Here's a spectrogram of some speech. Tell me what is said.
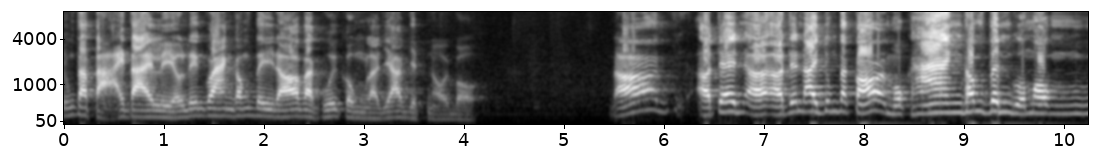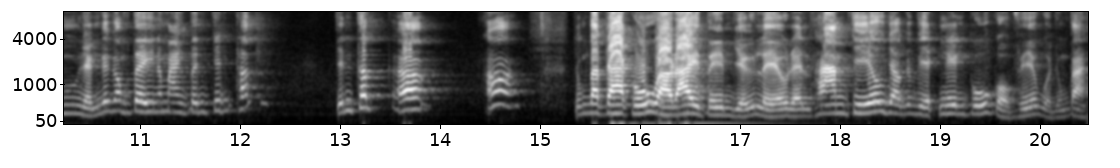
chúng ta tải tài liệu liên quan công ty đó và cuối cùng là giao dịch nội bộ đó ở trên ở, ở trên đây chúng ta có một hàng thông tin của một những cái công ty nó mang tính chính thức chính thức đó, đó chúng ta tra cứu vào đây tìm dữ liệu để tham chiếu cho cái việc nghiên cứu cổ phiếu của chúng ta.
